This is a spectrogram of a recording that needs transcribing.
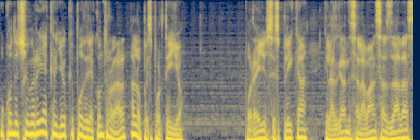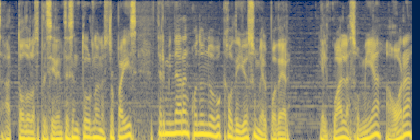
o cuando Echeverría creyó que podría controlar a López Portillo. Por ello se explica que las grandes alabanzas dadas a todos los presidentes en turno en nuestro país terminaran cuando un nuevo caudillo asumía el poder, el cual asumía ahora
